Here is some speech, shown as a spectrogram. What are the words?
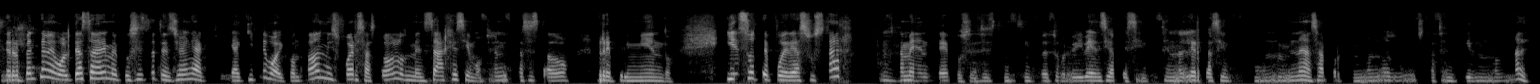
De repente me volteé a ver y me pusiste atención y aquí, te voy, con todas mis fuerzas, todos los mensajes y emociones que has estado reprimiendo. Y eso te puede asustar. Justamente, pues es este instinto de sobrevivencia, te sientes en alerta, sientes una amenaza porque no nos gusta sentirnos mal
